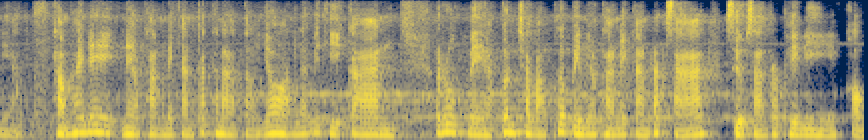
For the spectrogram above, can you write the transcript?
เนี่ยทำให้ได้แนวทางในการพัฒนาต่อยอด และวิธีการรูปแบบต้นฉบับ เพื่อเป็นแนวทางในการรักษาสืบสานประเพณีของ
